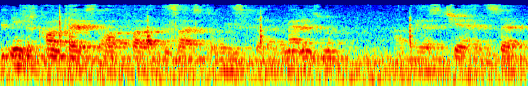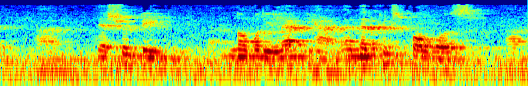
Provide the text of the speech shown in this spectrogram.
In the context of uh, disaster risk uh, management, uh, as Chair has said, uh, there should be uh, nobody left behind. And that principle was uh,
